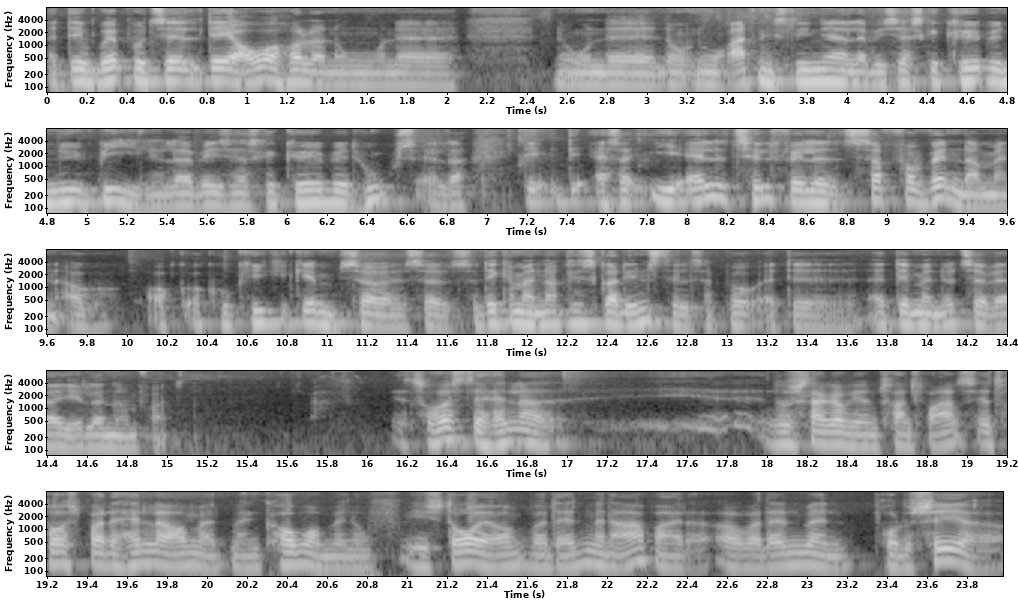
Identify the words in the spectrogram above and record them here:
at det webhotel, det overholder nogle, øh, nogle, øh, nogle, nogle retningslinjer, eller hvis jeg skal købe en ny bil, eller hvis jeg skal købe et hus, eller det, det, altså i alle tilfælde, så forventer man at, at, at kunne kigge igennem, så, så, så det kan man nok lige så godt indstille sig på, at, øh, at det er man nødt til at være i et eller andet omfang. Jeg tror også, det handler, nu snakker vi om transparens, jeg tror også bare, det handler om, at man kommer med nogle historier om, hvordan man arbejder, og hvordan man producerer.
